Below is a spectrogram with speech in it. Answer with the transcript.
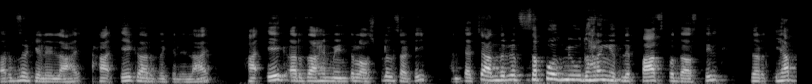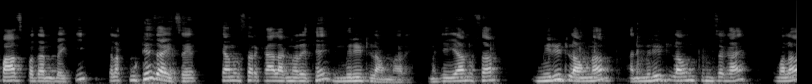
अर्ज केलेला आहे. हा एक अर्ज केलेला आहे. हा एक अर्ज आहे मेंटल हॉस्पिटलसाठी आणि त्याच्या अंतर्गत सपोज मी उदाहरण घेतले पाच पदं असतील. तर ह्या पाच पदांपैकी त्याला कुठे जायचं आहे त्यानुसार काय लागणार आहे इथे? मिरिट लावणार आहे. म्हणजे यानुसार मिरिट लावणार आणि मिरिट लावून तुमचं काय? तुम्हाला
